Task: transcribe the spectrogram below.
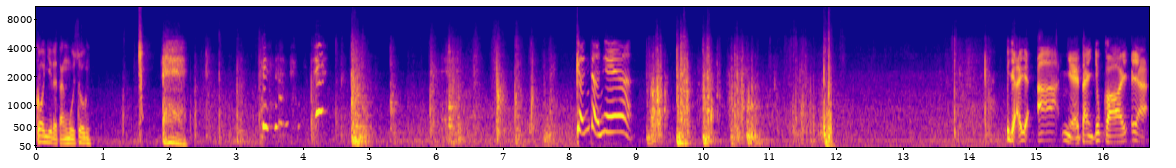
Coi như là tặng mùa xuân. À, Cẩn thận nha Dạ dạ. À, Nhẹ tay một chút coi. Da,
